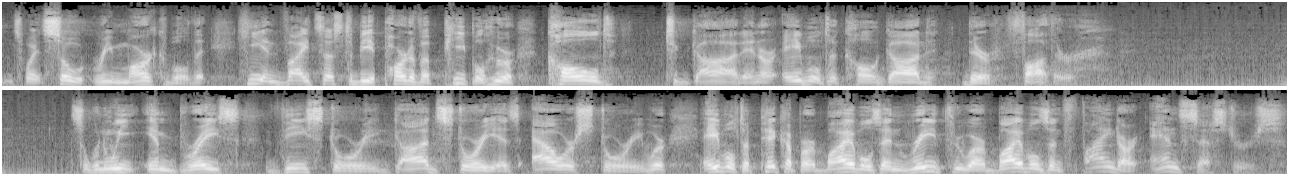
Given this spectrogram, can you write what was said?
That's why it's so remarkable that He invites us to be a part of a people who are called to God and are able to call God their Father. So when we embrace the story, God's story as our story, we're able to pick up our Bibles and read through our Bibles and find our ancestors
